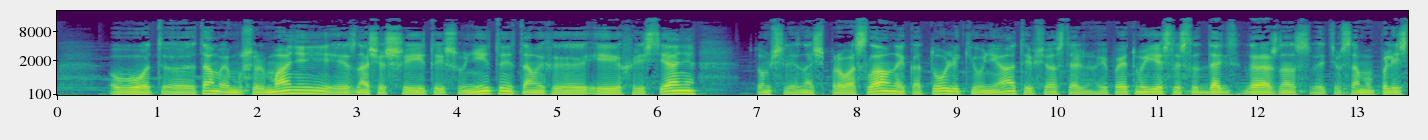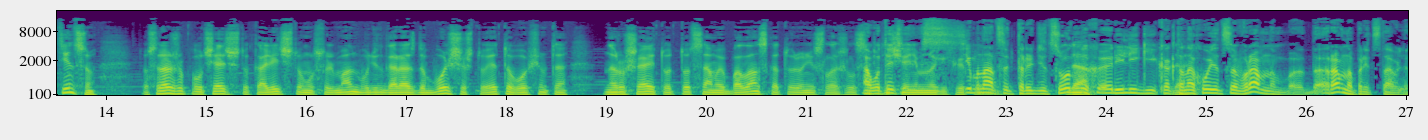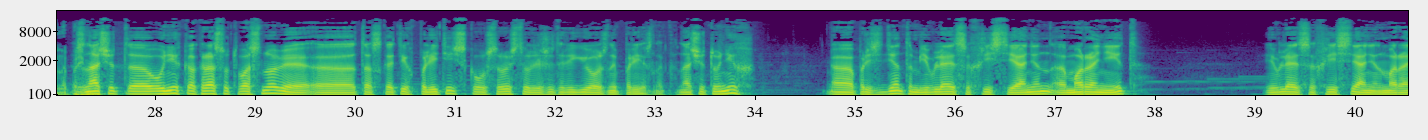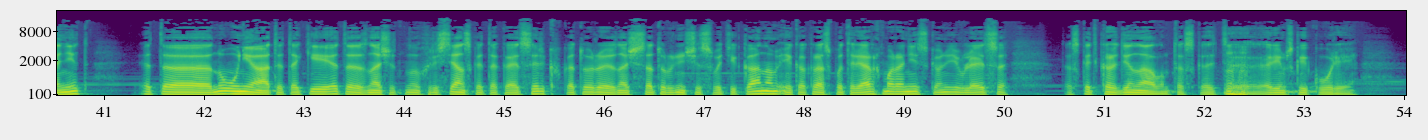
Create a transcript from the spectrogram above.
Вот. Э, там и мусульмане, и, значит, шииты, и сунниты, там их и, и христиане. том числе, значит, православные, католики, униаты и все остальное. И поэтому, если дать граждан этим самым палестинцам, то сразу же получается, что количество мусульман будет гораздо больше, что это, в общем-то, нарушает вот тот самый баланс, который у них сложился а в вот течение эти многих веков. 17 традиционных Да. э, религий как-то Да. находятся в равном, равно представлены. примерно. Значит, э, у них как раз вот в основе, э, так сказать, их политического устройства лежит религиозный признак. Значит, у них президентом является христианин, маронит, является христианин, маронит. Это, ну, униаты такие, это, значит, ну, христианская такая церковь, которая, значит, сотрудничает с Ватиканом, и как раз патриарх Маронитский, он является, так сказать, кардиналом, так сказать, э, римской курии.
